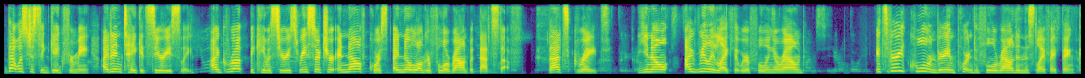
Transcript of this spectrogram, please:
that was just a gig for me. I didn't take it seriously. I grew up, became a serious researcher, and now, of course, I no longer fool around with that stuff. That's great. You know, I really like that we're fooling around. It's very cool and very important to fool around in this life, I think.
